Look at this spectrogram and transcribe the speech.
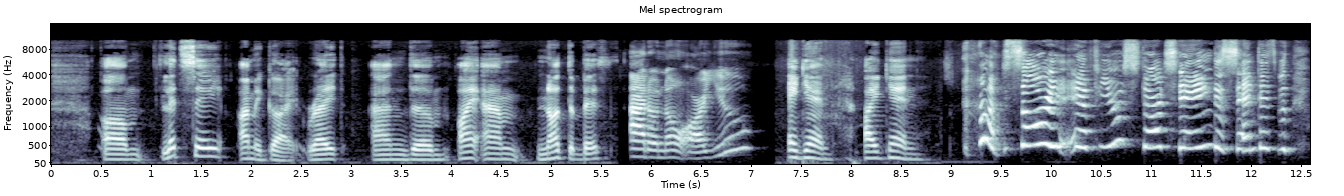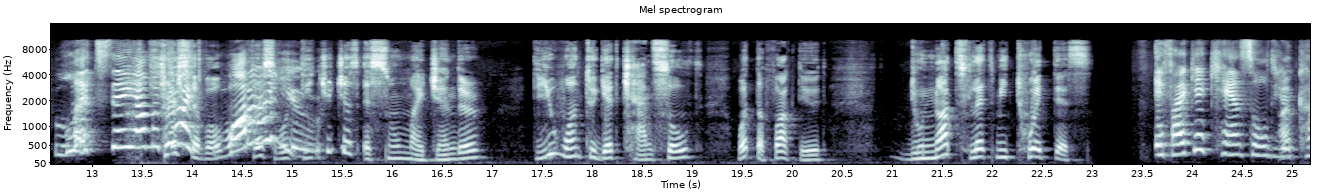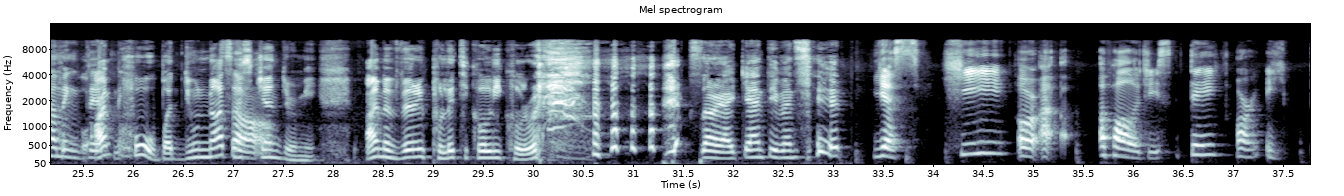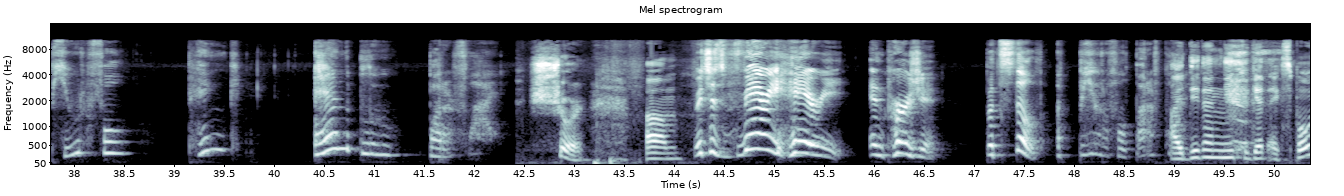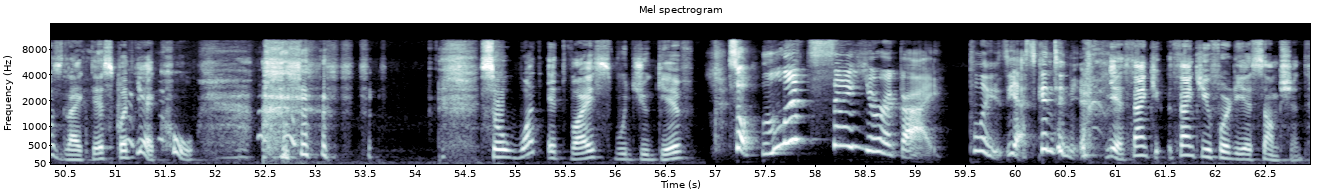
um, let's say I'm a guy, right? And um, I am not the best. I don't know, are you? Again, again, I'm sorry if you start saying the sentence, but let's say I'm a First guy. of all, what first of all, you? did you just assume my gender? Do you want to get cancelled? What the fuck, dude? Do not let me tweet this. If I get canceled, you're I'm coming cool. with I'm me. cool, but do not So- misgender me. I'm a very politically correct. Sorry, I can't even say it. Yes, he or uh, apologies. They are a beautiful pink and blue butterfly, Sure. Um, which is very hairy in Persian, but still a beautiful butterfly. I didn't need to get exposed like this, but yeah, cool. so, what advice would you give so let's say you're a guy. Please, yes, continue. yeah thank you thank you for the assumption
